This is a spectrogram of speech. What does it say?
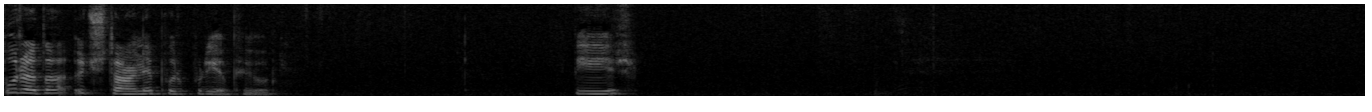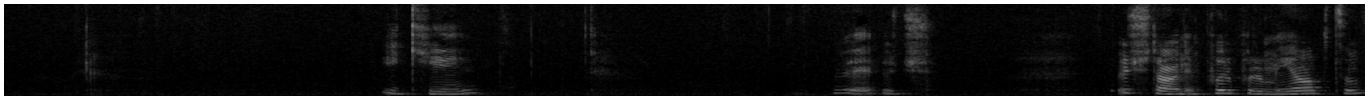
Burada 3 tane pırpır yapıyorum. 1 2 ve 3 3 tane pırpırımı yaptım.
